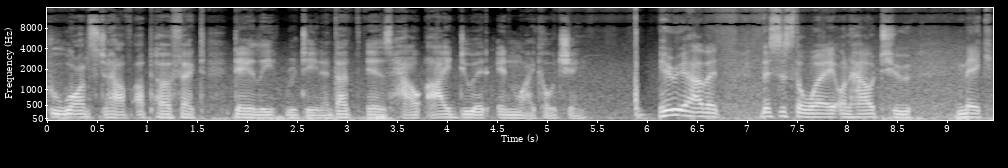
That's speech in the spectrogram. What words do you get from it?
who wants to have a perfect daily routine and that is how I do it in my coaching. Here you have it. This is the way on how to make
